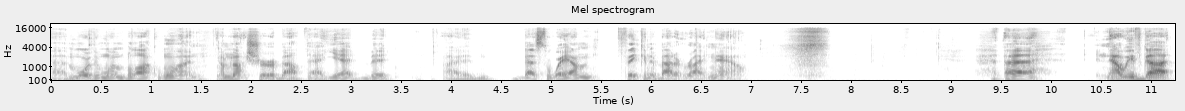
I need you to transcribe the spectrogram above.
uh, more than one block one i'm not sure about that yet but I, that's the way i'm thinking about it right now uh, now we've got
